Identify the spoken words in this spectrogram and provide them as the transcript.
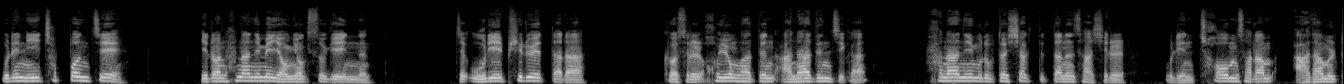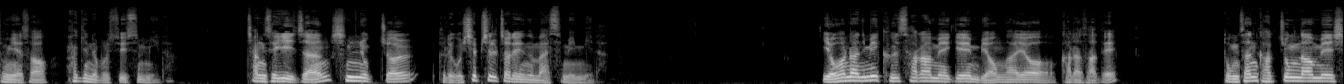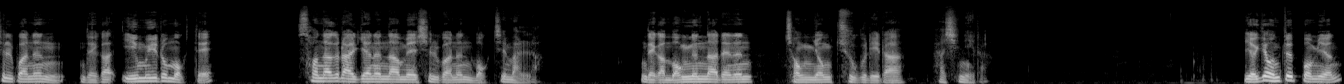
우린 이 첫 번째 이런 하나님의 영역 속에 있는 우리의 필요에 따라 그것을 허용하든 안 하든지가 하나님으로부터 시작됐다는 사실을 우린 처음 사람 아담을 통해서 확인해 볼 수 있습니다. 창세기 2장 16절 그리고 17절에 있는 말씀입니다. 여호와 하나님이 그 사람에게 명하여 가라사대 동산 각종 나무의 실과는 내가 임의로 먹되 선악을 알게 하는 나무의 실과는 먹지 말라. 내가 먹는 날에는 정령 죽으리라 하시니라. 여기 언뜻 보면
